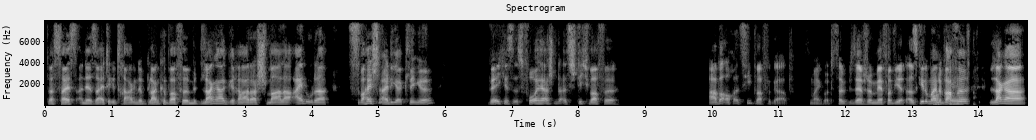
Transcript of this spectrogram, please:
das heißt an der Seite getragene blanke Waffe mit langer, gerader, schmaler, ein- oder zweischneidiger Klinge, welches es vorherrschend als Stichwaffe, aber auch als Hiebwaffe gab. Mein Gott, das habe ich selbst schon mehr verwirrt. Also es geht um eine Okay. Waffe, langer,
